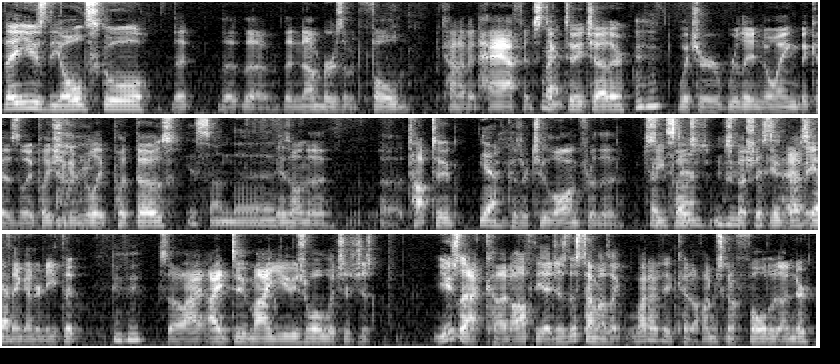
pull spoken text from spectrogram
they use the old school that the, the the numbers that would fold kind of in half and stick Right. to each other, Mm-hmm. which are really annoying because the only place you can really put those Is on the is on the uh, top tube Yeah. because they're too long for the For seat the post, Mhm. especially The if you have post, yeah. anything underneath it. Mm-hmm. So I, I do my usual, which is just usually I cut off the edges. This time I was like, why did I cut off? I'm just going to fold it under.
